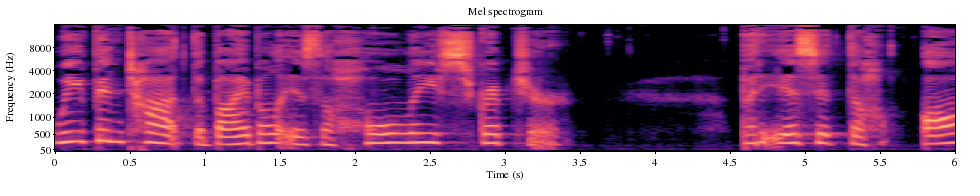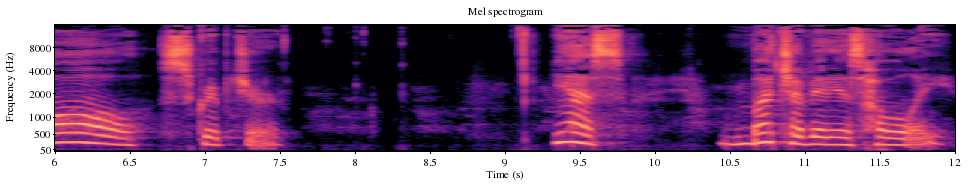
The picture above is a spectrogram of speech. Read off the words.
We've been taught the Bible is the holy scripture, but is it the all scripture? Yes, much of it is holy.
